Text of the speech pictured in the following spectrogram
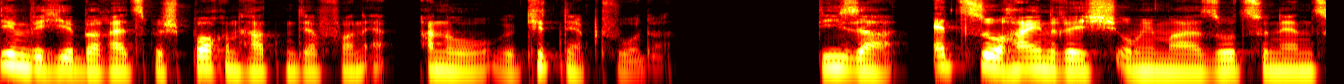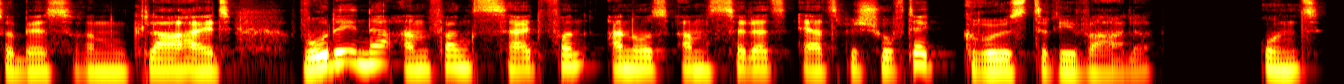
den wir hier bereits besprochen hatten, der von Anno gekidnappt wurde. Dieser Etzo Heinrich, um ihn mal so zu nennen zur besseren Klarheit, wurde in der Anfangszeit von Annos Amtszeit als Erzbischof der größte Rivale. Und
